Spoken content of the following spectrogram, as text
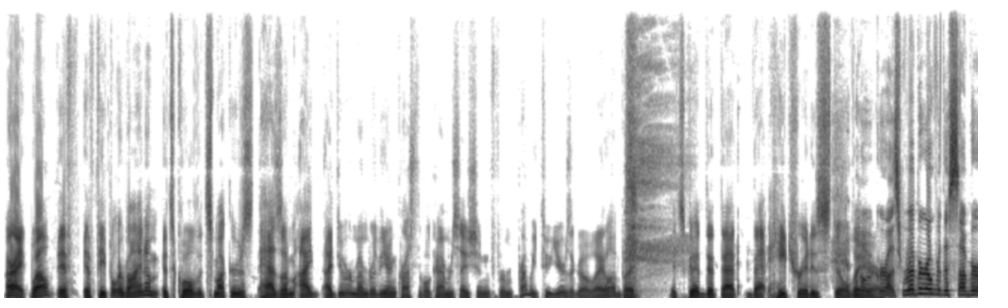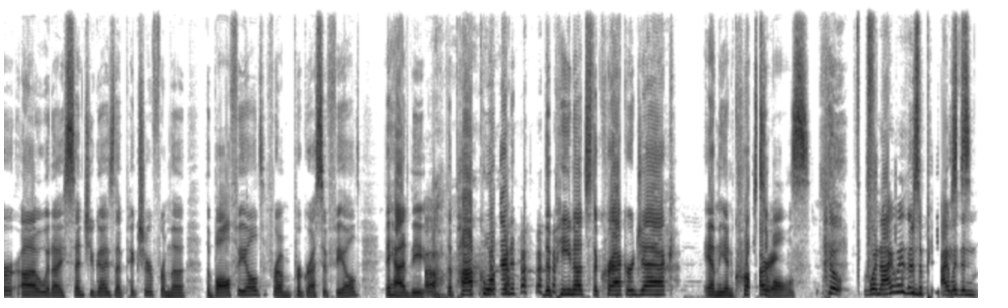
all right. Well, if if people are buying them, it's cool that Smuckers has them. I I do remember the uncrustable conversation from probably two years ago, Layla. But it's good that that that hatred is still oh, there. Oh, gross! Remember over the summer uh, when I sent you guys that picture from the the ball field from Progressive Field? They had the oh. the popcorn, the peanuts, the Cracker Jack, and the Uncrustables. Right. So when I was in, I was in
